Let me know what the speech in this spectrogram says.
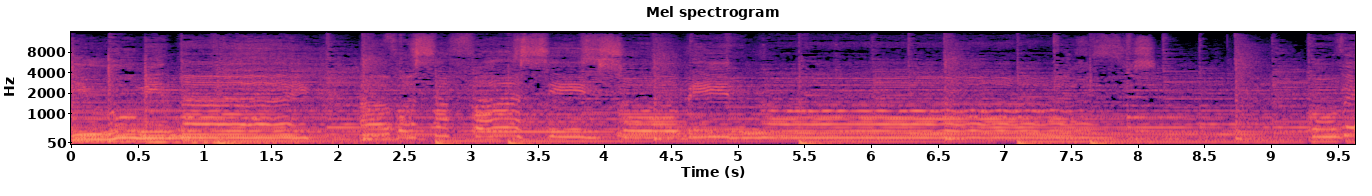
Iluminai a vossa face sobre nós. Convertei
